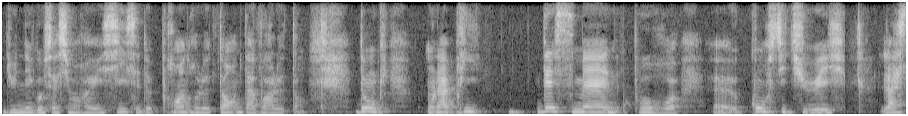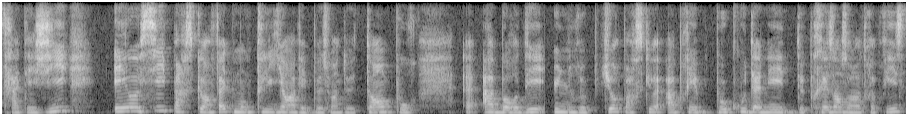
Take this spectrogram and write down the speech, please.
d'une négociation réussie, c'est de prendre le temps, d'avoir le temps. Donc, on a pris des semaines pour euh, constituer la stratégie et aussi parce qu'en fait mon client avait besoin de temps pour euh, aborder une rupture parce que après beaucoup d'années de présence dans l'entreprise,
